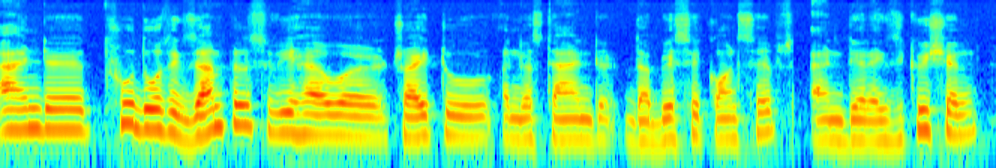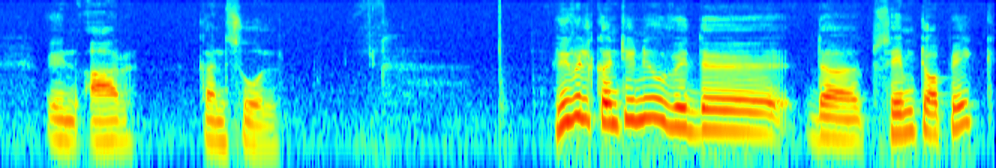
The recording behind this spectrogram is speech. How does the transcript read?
and uh, through those examples we have uh, tried to understand the basic concepts and their execution in our console. We will continue with the, the same topic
